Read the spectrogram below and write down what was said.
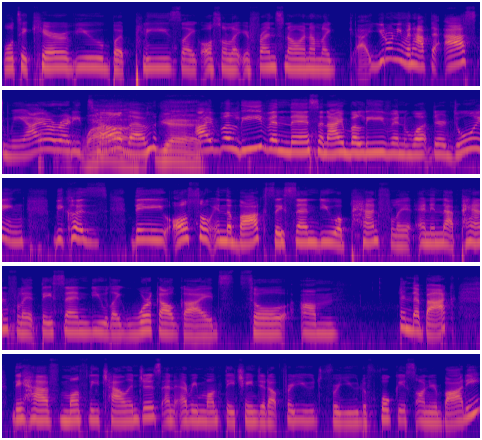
we'll take care of you but please like also let your friends know and i'm like "Uh, you don't even have to ask me i already Wow. tell them Yeah. i believe in this and I believe in what they're doing because they also in the box they send you a pamphlet and in that pamphlet they send you like workout guides. So um in the back they have monthly challenges and every month they change it up for you for you to focus on your body.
